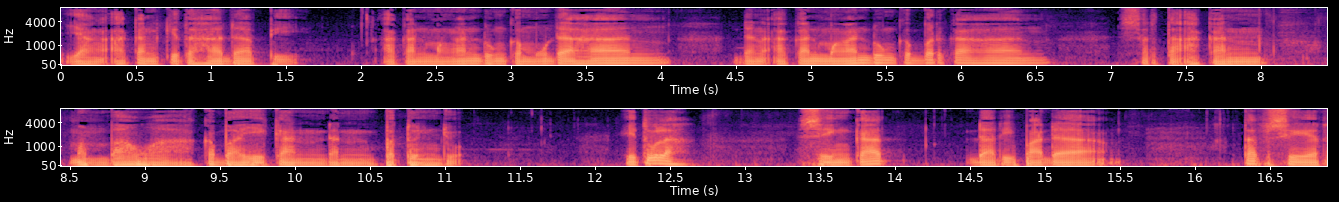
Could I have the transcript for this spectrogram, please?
yang akan kita hadapi akan mengandung kemudahan, dan akan mengandung keberkahan serta akan membawa kebaikan dan petunjuk. Itulah singkat daripada tafsir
